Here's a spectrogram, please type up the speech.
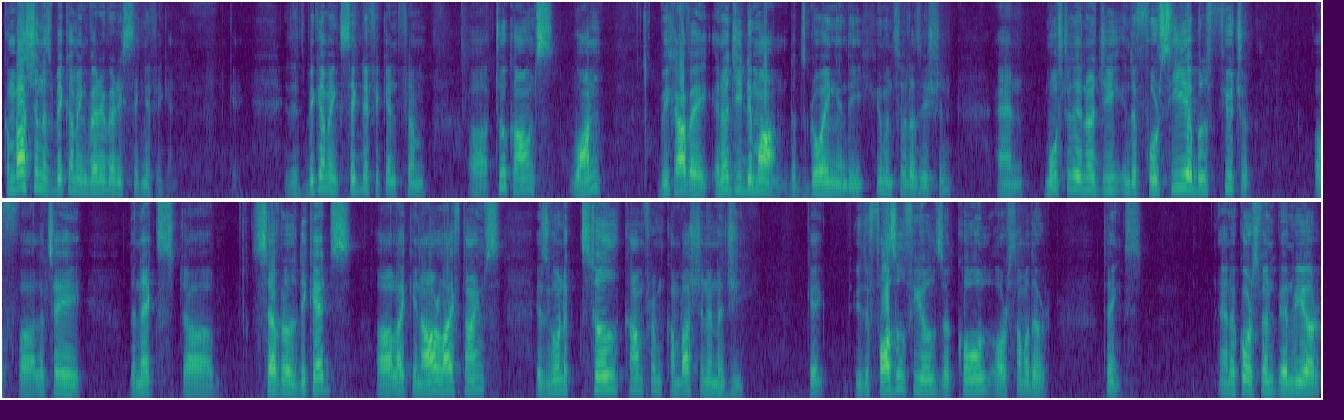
combustion is becoming very very significant okay. It is becoming significant from uh, two counts. One we have a energy demand that is growing in the human civilization and most of the energy in the foreseeable future of uh, let us say the next uh, several decades uh, like in our lifetimes is going to still come from combustion energy okay? Either fossil fuels or coal or some other things. And of course when, when we are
